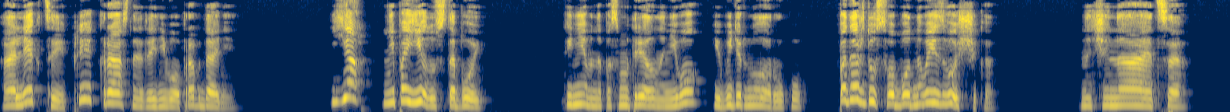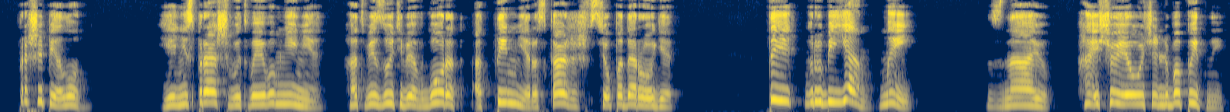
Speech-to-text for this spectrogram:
А лекции прекрасное для него оправдание. Я не поеду с тобой. Гневно посмотрела на него и выдернула руку. Подожду свободного извозчика. Начинается, прошипел он. Я не спрашиваю твоего мнения. Отвезу тебя в город, а ты мне расскажешь все по дороге. Ты грубиян, Мэй. Знаю. А еще я очень любопытный.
